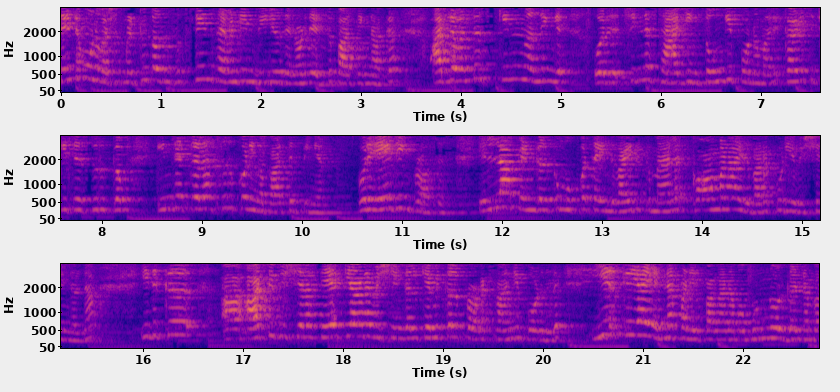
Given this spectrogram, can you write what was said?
ரெண்டு மூணு வருஷத்துக்கு two thousand sixteen seventeen videos என்னோட எடுத்து பாத்தீங்கன்னாக்க அதுல வந்து ஸ்கின் வந்து இங்க ஒரு சின்ன சாகிங் தொங்கி போன மாதிரி கழுத்துக்கிட்ட சுருக்கம் இந்த இடத்துல எல்லாம் சுருக்கம் நீங்க பார்த்துருப்பீங்க. ஒரு ஏஜிங் ப்ராசஸ் எல்லா பெண்களுக்கும் முப்பத்தைந்து வயதுக்கு மேல காமனா இது வரக்கூடிய விஷயங்கள் தான் இதுக்கு ஆர்டிபிஷியலா செயற்கையான விஷயங்கள் கெமிக்கல் ப்ராடக்ட்ஸ் வாங்கி போடுறது இயற்கையா என்ன பண்ணிருப்பாங்க? நம்ம முன்னோர்கள் நம்ம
